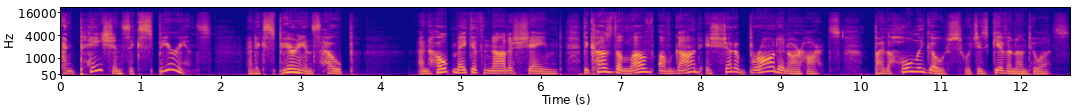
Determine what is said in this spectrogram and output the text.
and patience experience, and experience hope. And hope maketh not ashamed, because the love of God is shed abroad in our hearts by the Holy Ghost which is given unto us.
